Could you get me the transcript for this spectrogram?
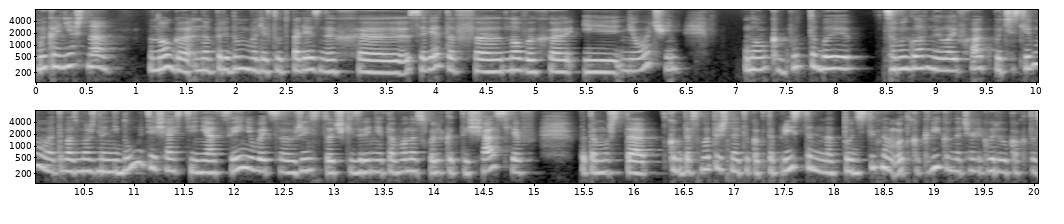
Мы, конечно, много придумывали тут полезных э, советов, э, новых э, и не очень, но как будто бы Самый главный лайфхак быть счастливым — это, возможно, не думать о счастье и не оценивать свою жизнь с точки зрения того, насколько ты счастлив, потому что, когда смотришь на это как-то пристально, то действительно, вот как Вика вначале говорила, как-то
